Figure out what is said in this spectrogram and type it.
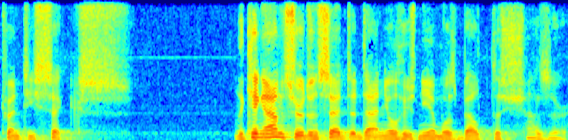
26, the king answered and said to Daniel, whose name was Belteshazzar,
